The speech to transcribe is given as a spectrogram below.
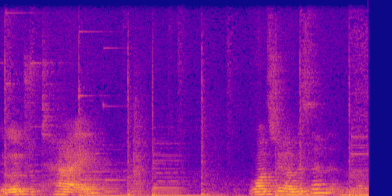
you're going to tie one string on this end and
